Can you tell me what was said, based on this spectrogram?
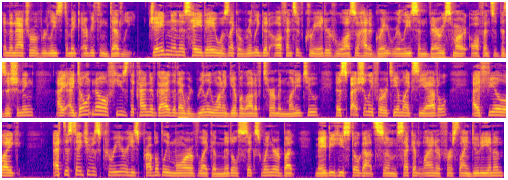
and the natural release to make everything deadly. Jaden in his heyday was like a really good offensive creator who also had a great release and very smart offensive positioning. I, I don't know if he's the kind of guy that I would really want to give a lot of term and money to, especially for a team like Seattle. I feel like at this stage of his career, he's probably more of like a middle six winger, but maybe he's still got some second line or first line duty in him.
